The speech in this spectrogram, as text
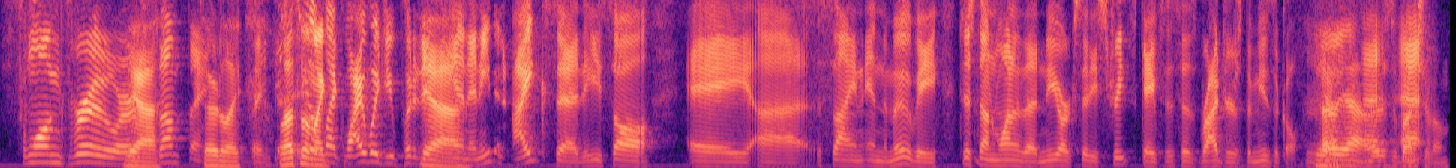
swung through or Yeah, something. totally. Think- Well, that's It what my like, why would you put it Yeah. in? And even Ike said he saw a uh, sign in the movie just on one of the New York City streetscapes that says Rogers the Musical. Yeah. Oh yeah, And- there's a bunch and- of them.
